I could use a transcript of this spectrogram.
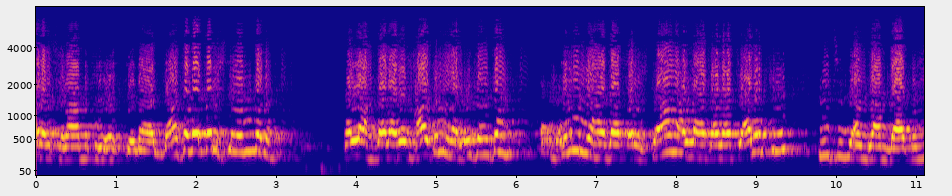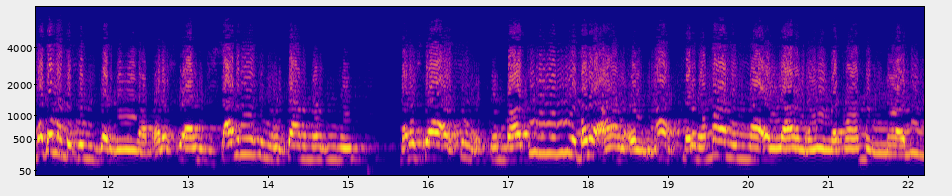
علیہ السلام کی استعداد داخل فرشتے نہیں اللہ تعالی نے حاکم ہے کہ جنہیں لہذا فرشتان اللہ تعالی چاہے کہ یہ چیز أنجام داتے مدن بکل دربین فرشتہ صابری کہ انسان موجود ہے فرشتہ استنباطی نہیں ہے بڑے آن بل وما منا الا هو مقام معلوم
